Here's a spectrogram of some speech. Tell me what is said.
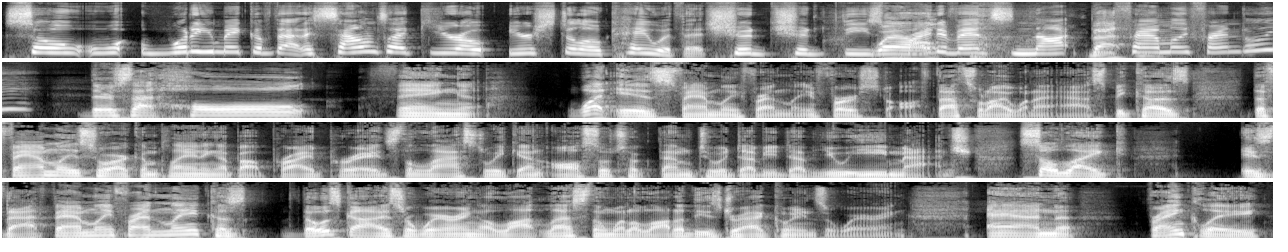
So, wh- what do you make of that? It sounds like you're you're still okay with it. Should should these well, pride events not that, be family friendly? there's that whole thing. What is family friendly? First off, that's what I want to ask because the families who are complaining about pride parades the last weekend also took them to a WWE match. So like, is that family friendly? Cause those guys are wearing a lot less than what a lot of these drag queens are wearing. And frankly,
